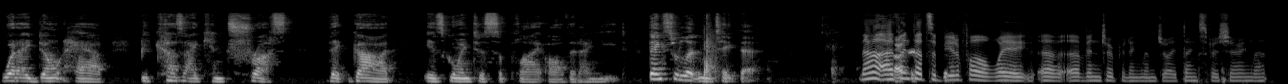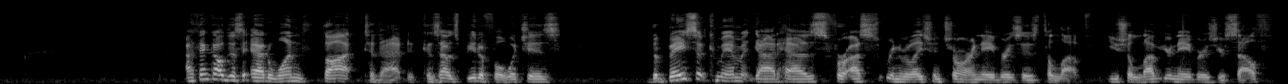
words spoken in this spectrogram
what I don't have because I can trust that God is going to supply all that I need. Thanks for letting me take that. No, I think that's a beautiful way of, of interpreting them, Joy. Thanks for sharing that. I think I'll just add one thought to that because that was beautiful, which is the basic commandment God has for us in relation to our neighbors is to love. You shall love your neighbors yourself.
